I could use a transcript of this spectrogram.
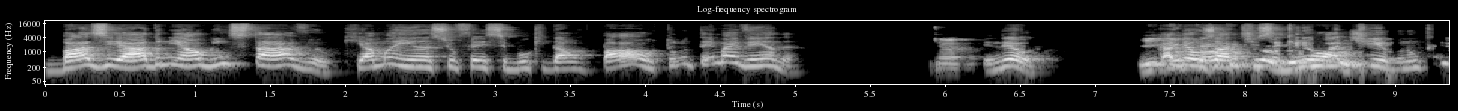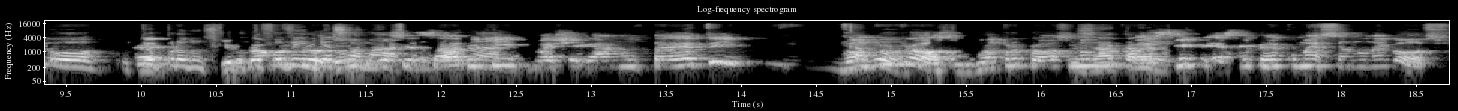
baseado em algo instável. Que amanhã, se o Facebook dá um pau, tu não tem mais venda. É. Entendeu? E, Cadê os ativos? Produto, você criou ativo? Não criou. O teu é, produto, se tu for vender produto, a sua marca. Você sabe que vai chegar num teto e vamos para o próximo, vamos para o próximo. Exatamente. É sempre, é sempre recomeçando um negócio.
